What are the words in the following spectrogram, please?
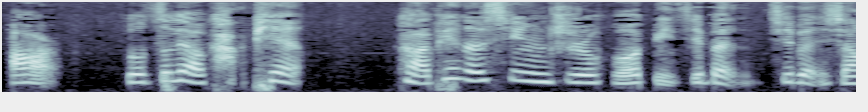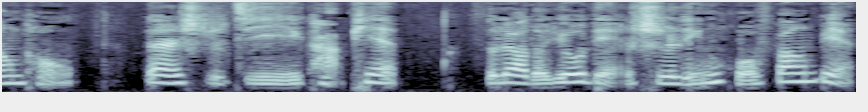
二，做资料卡片，卡片的性质和笔记本基本相同，但是记忆卡片资料的优点是灵活方便，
